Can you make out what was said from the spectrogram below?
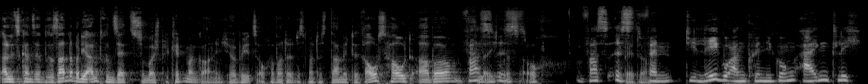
Alles ganz interessant, aber die anderen Sets zum Beispiel kennt man gar nicht. Ich habe jetzt auch erwartet, dass man das damit raushaut, aber was vielleicht ist, das auch. Was ist, später. wenn die Lego-Ankündigung eigentlich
